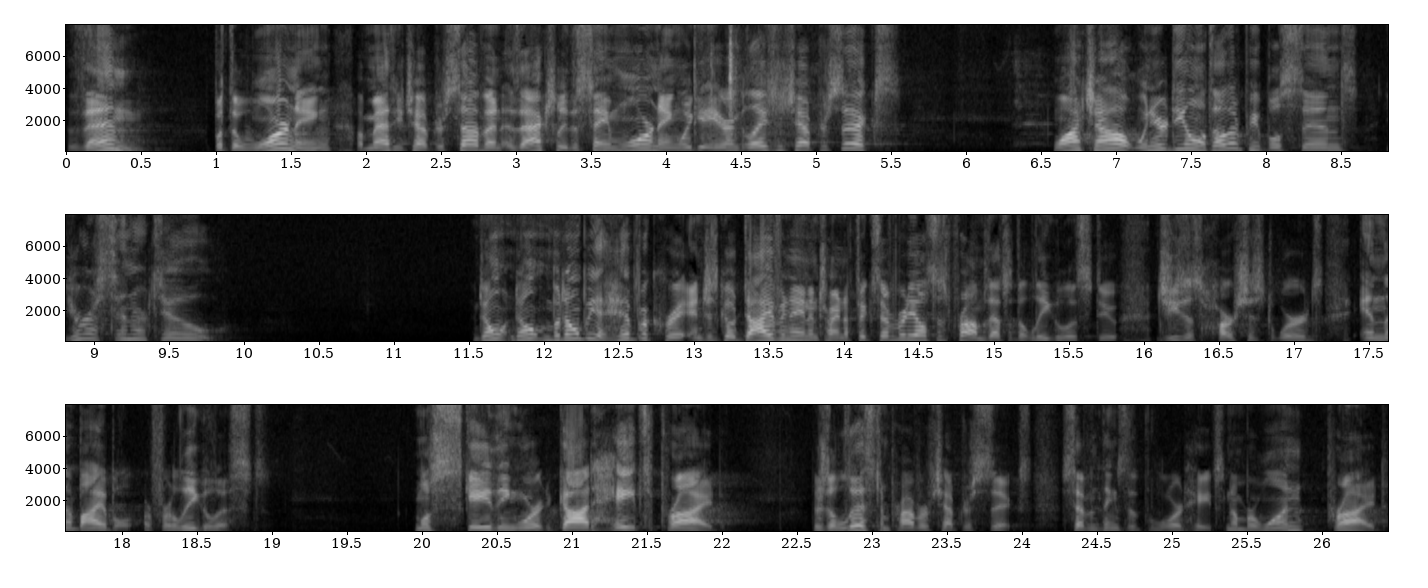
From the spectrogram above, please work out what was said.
Then. But the warning of Matthew chapter 7 is actually the same warning we get here in Galatians chapter 6. Watch out. When you're dealing with other people's sins, you're a sinner too. Don't, don't, but don't be a hypocrite and just go diving in and trying to fix everybody else's problems. That's what the legalists do. Jesus' harshest words in the Bible are for legalists. Most scathing word God hates pride. There's a list in Proverbs chapter 6 seven things that the Lord hates. Number one, pride.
